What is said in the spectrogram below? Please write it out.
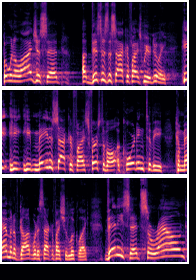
But when Elijah said, uh, This is the sacrifice we are doing, he, he, he made a sacrifice, first of all, according to the commandment of God, what a sacrifice should look like. Then he said, Surround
